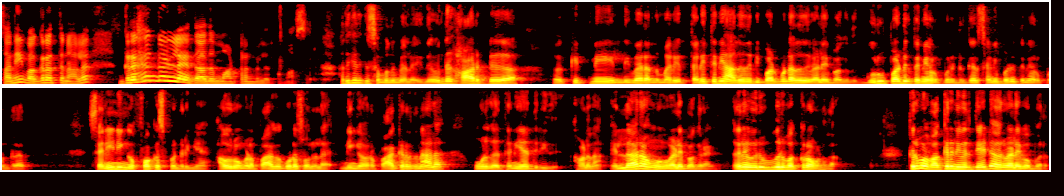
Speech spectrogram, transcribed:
சனி வக்ரத்தினால கிரகங்கள்ல ஏதாவது மாற்றங்கள் இருக்குமா சார் அதுக்கு இதுக்கு சம்மந்தமே இல்லை. இது வந்து ஹார்ட்டு கிட்னி லிவர் அந்த மாதிரி தனித்தனியாக அது டிபார்ட்மெண்ட் அது வேலையை பார்க்குது. குரு பாட்டுக்கு தனியாக ஒர்க் பண்ணிட்டு இருக்காரு சனி பாட்டுக்கு தனியாக ஒர்க் பண்ணுறாரு சனி நீங்கள் ஃபோக்கஸ் பண்ணுறீங்க அவர் உங்களை பார்க்க கூட சொல்லலை. நீங்கள் அவரை பார்க்கறதுனால உங்களுக்கு அது தனியாக தெரியுது. அவ்வளோதான் எல்லாரும் அவங்க வேலையை பார்க்குறாங்க. அதில் இவர் இவர் வக்கரம் அவ்வளோதான் திரும்ப வக்கர நிவர்த்திட்டு அவர் வேலையை பார்ப்பார்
